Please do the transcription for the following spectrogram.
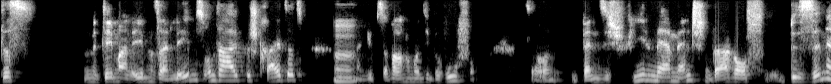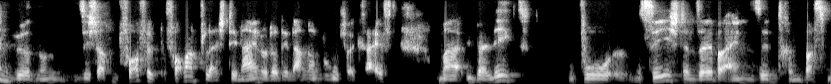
das, mit dem man eben seinen Lebensunterhalt bestreitet, mhm. dann gibt es einfach nochmal die Berufung. So, und wenn sich viel mehr Menschen darauf besinnen würden und sich auch im Vorfeld, bevor man vielleicht den einen oder den anderen Beruf ergreift, mal überlegt, wo sehe ich denn selber einen Sinn drin? Was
